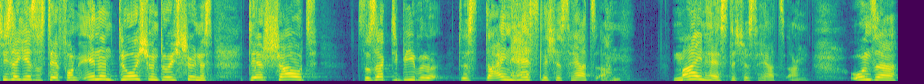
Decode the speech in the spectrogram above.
Dieser Jesus, der von innen durch und durch schön ist, der schaut so sagt die Bibel, das dein hässliches Herz an. Mein hässliches Herz an. Unser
